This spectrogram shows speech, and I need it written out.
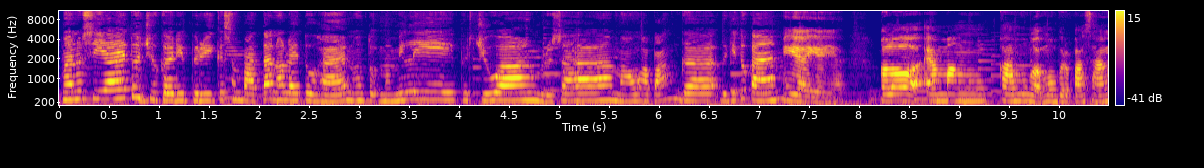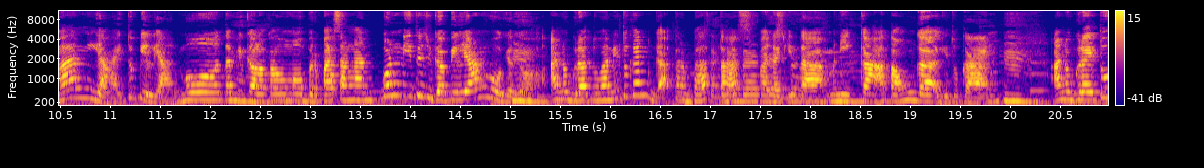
manusia itu juga diberi kesempatan oleh Tuhan untuk memilih berjuang berusaha mau apa enggak begitu kan Iya iya iya. Kalau emang kamu nggak mau berpasangan, ya itu pilihanmu. Tapi Hmm. kalau kamu mau berpasangan pun itu juga pilihanmu gitu. Hmm. Anugerah Tuhan itu kan nggak terbatas, terbatas pada kita menikah atau enggak gitu kan. hmm. Anugerah itu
